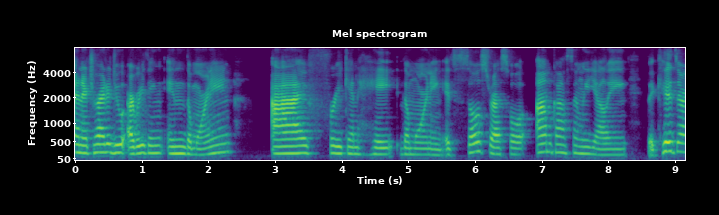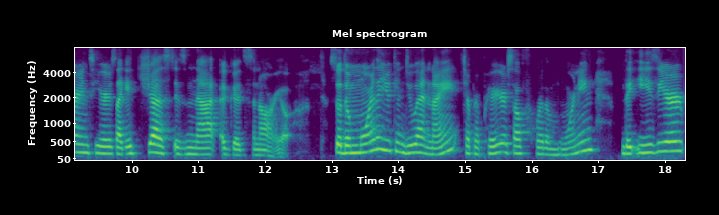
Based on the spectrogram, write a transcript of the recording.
And I try to do everything in the morning. I freaking hate the morning. It's so stressful. I'm constantly yelling. The kids are in tears. Like, it just is not a good scenario. So, the more that you can do at night to prepare yourself for the morning, the easier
